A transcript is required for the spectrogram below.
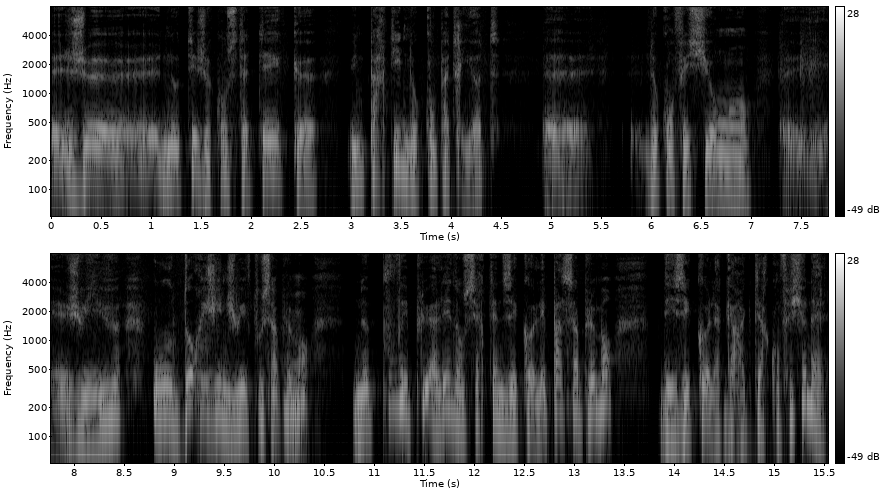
Je notais, je constatais qu'une partie de nos compatriotes euh, de confession euh, juive ou d'origine juive tout simplement ne pouvaient plus aller dans certaines écoles, et pas simplement des écoles à caractère confessionnel,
